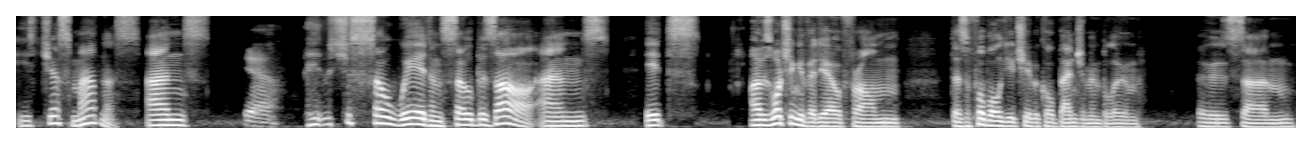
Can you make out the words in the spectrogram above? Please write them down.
is just madness. And yeah. it was just so weird and so bizarre and it's i was watching a video from there's a football youtuber called benjamin bloom who's um,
